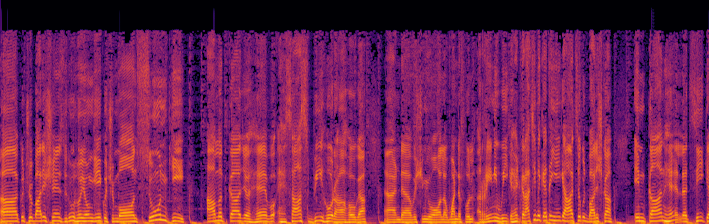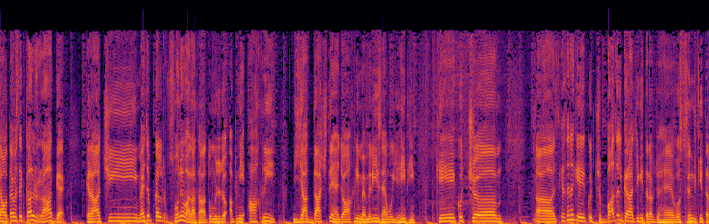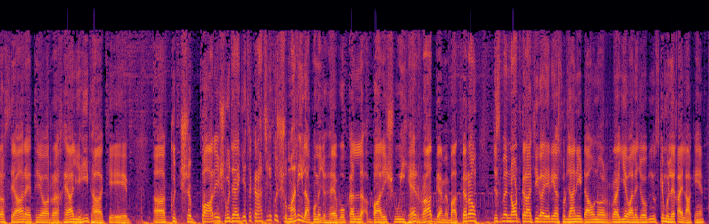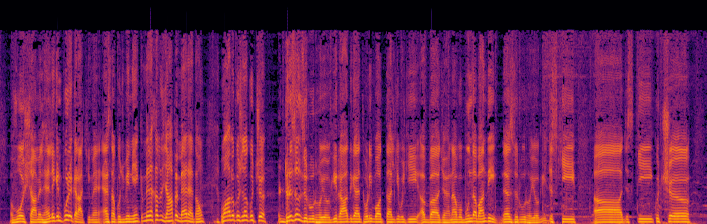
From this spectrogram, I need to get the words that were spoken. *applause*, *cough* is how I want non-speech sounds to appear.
कुछ बारिशें ज़रूर हुई होंगी, कुछ मानसून की आमद का जो है, वो एहसास भी हो रहा होगा। And wishing you all a wonderful rainy week ahead Karachi में कहते हैं कि आज से कुछ बारिश का इम्कान है। लेट्स सी क्या होता है। वैसे कल रात गए। कराची मैं जब कल सोने वाला था तो मुझे जो अपनी आखिरी याददाश्तें हैं, जो आखिरी मेमोरीज हैं, वो यही थी। कि कुछ कहते ना कि कुछ बादल कराची की तरफ़ जो हैं वो सिंध की तरफ़ से आ रहे थे और ख्याल यही था कि आ, कुछ बारिश हो जाएगी। अच्छा कराची के कुछ शुमाली इलाकों में जो है वो कल बारिश हुई है। रात गए मैं बात कर रहा हूँ जिसमें नॉर्थ कराची का एरिया सुरजानी टाउन और ये वाले जो उसके मुलिका इलाके हैं वो शामिल हैं। लेकिन पूरे कराची में ऐसा कुछ भी नहीं है। मेरे ख्याल से जहाँ पे मैं रहता हूँ, वहाँ पे कुछ ना कुछ ड्रिजल ज़रूर हुई होगी। रात गए थोड़ी बहुत हल्की फुल्की अब जो है ना वो बूंदाबांदी ज़रूर हुई होगी, जिसकी जिसकी कुछ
